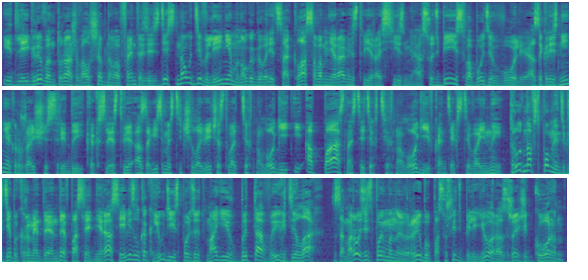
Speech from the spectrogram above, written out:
И для игры в антураж волшебного фэнтези здесь на удивление много говорится о классовом неравенстве и расизме, о судьбе и свободе воли, о загрязнении окружающей среды, как следствие о зависимости человечества от технологий и опасности этих технологий в контексте войны. Трудно вспомнить, где бы кроме ДНД в последний раз я видел, как люди используют магию в бытовых делах. Заморозить пойманную рыбу, посушить белье, разжечь горн.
